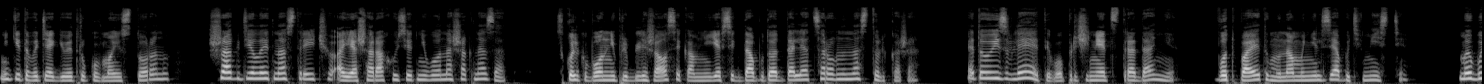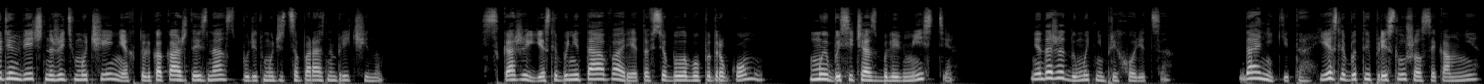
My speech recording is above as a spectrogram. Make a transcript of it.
Никита вытягивает руку в мою сторону, шаг делает навстречу, а я шарахаюсь от него на шаг назад. Сколько бы он ни приближался ко мне, я всегда буду отдаляться ровно настолько же. Это уязвляет его, причиняет страдания. Вот поэтому нам и нельзя быть вместе. Мы будем вечно жить в мучениях, только каждый из нас будет мучиться по разным причинам. Скажи, если бы не та авария, то все было бы по-другому? Мы бы сейчас были вместе, мне даже думать не приходится. Да, Никита, если бы ты прислушался ко мне,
